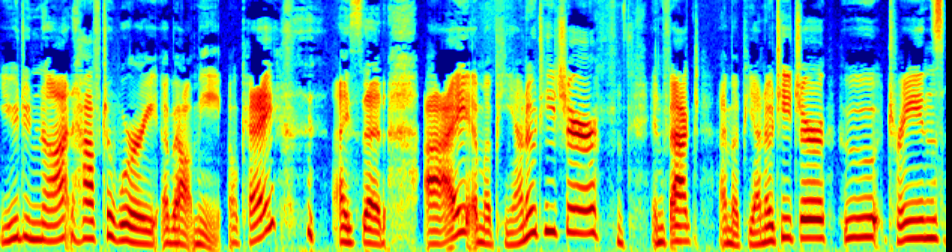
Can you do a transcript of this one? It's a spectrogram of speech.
you do not have to worry about me, okay? I said, I am a piano teacher. In fact, I'm a piano teacher who trains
